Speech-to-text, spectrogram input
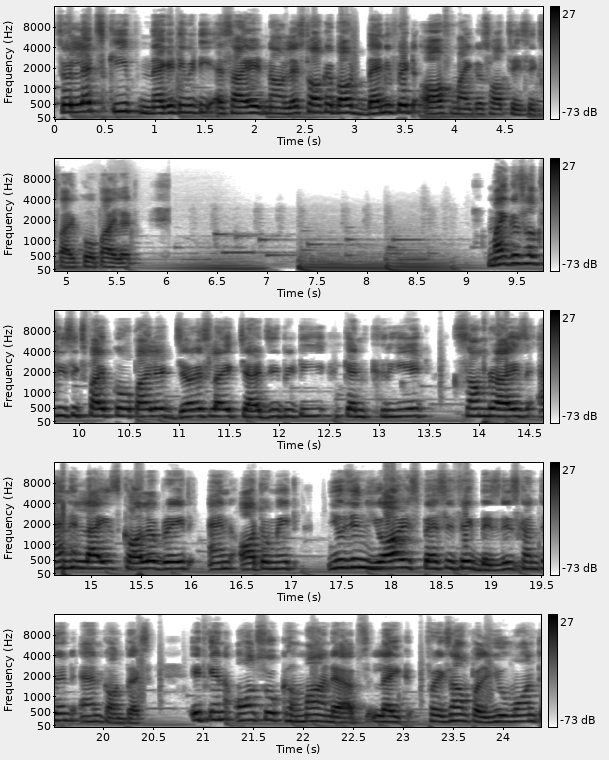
So let's keep negativity aside. Now let's talk about benefit of Microsoft 365 Copilot. Microsoft 365 Copilot, just like ChatGPT, can create summarize, analyze, collaborate, and automate using your specific business content and context. It can also command apps like for example you want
